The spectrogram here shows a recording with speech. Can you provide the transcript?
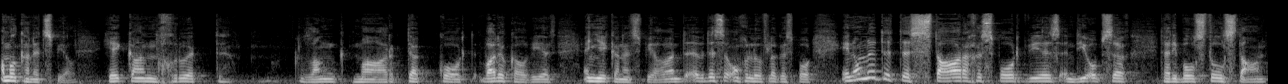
Almal kan dit speel. Jy kan groot lank maar dik kort wat ook al wees en jy kan dit speel want uh, dis 'n ongelooflike sport en omdat dit 'n stadige sport wees in die opsig dat die bal stil staan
